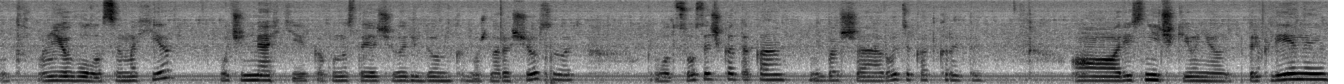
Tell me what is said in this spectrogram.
Вот. У нее волосы махер, очень мягкие, как у настоящего ребенка. Можно расчесывать. Вот сосочка такая небольшая, ротик открытый. А, реснички у нее приклеенные,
